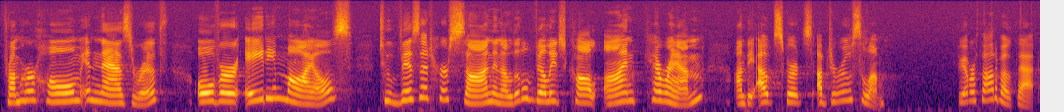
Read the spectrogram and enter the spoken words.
from her home in Nazareth over 80 miles to visit her son in a little village called Ein Kerem on the outskirts of Jerusalem? Have you ever thought about that?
